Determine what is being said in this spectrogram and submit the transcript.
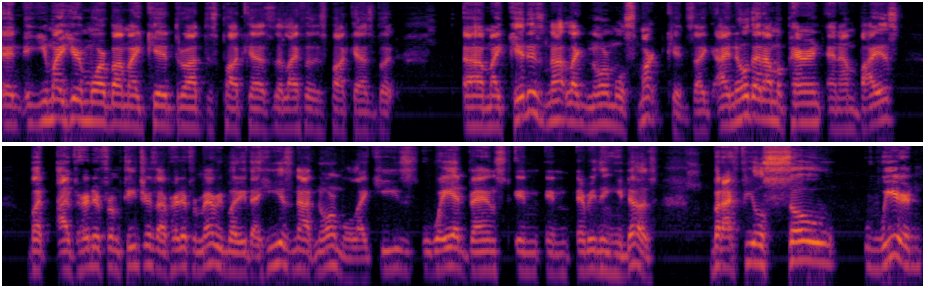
and you might hear more about my kid throughout this podcast, the life of this podcast, but. Uh, my kid is not like normal smart kids. Like I know that I'm a parent and I'm biased, but I've heard it from teachers, I've heard it from everybody that he is not normal. Like he's way advanced in in everything he does. But I feel so weird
